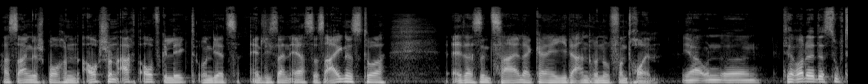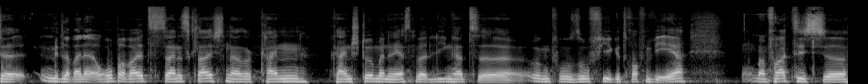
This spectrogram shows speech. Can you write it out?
hast du angesprochen, auch schon acht aufgelegt und jetzt endlich sein erstes eigenes Tor. Äh, das sind Zahlen, da kann ja jeder andere nur von träumen. Ja, und äh, Terodde, das sucht er mittlerweile europaweit seinesgleichen. Also kein, kein Stürmer in den ersten beiden Ligen hat äh, irgendwo so viel getroffen wie er. Man fragt sich, äh,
